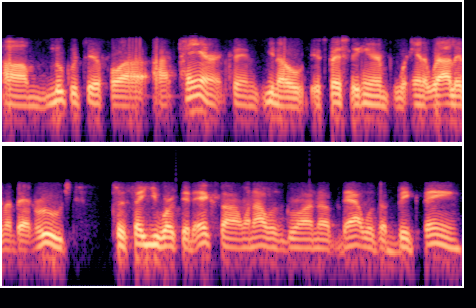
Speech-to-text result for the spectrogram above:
um, lucrative for our, our, parents, and you know, especially here in, in, where I live in Baton Rouge. To say you worked at Exxon when I was growing up, that was a big thing.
